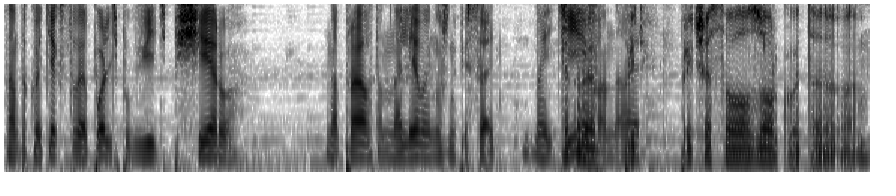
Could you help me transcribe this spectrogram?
Там такое текстовое поле, типа вы видите пещеру, направо, там налево и нужно писать найти Которая фонарь. Предшествовал Зорку, это...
